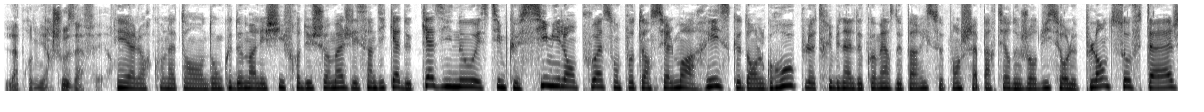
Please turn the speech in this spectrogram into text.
la première chose à faire. Et alors qu'on attend donc demain les chiffres du chômage, les syndicats de Casino estiment que 6000 emplois sont potentiellement à risque dans le groupe. Le tribunal de commerce de Paris se penche à partir d'aujourd'hui sur le plan de sauvetage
